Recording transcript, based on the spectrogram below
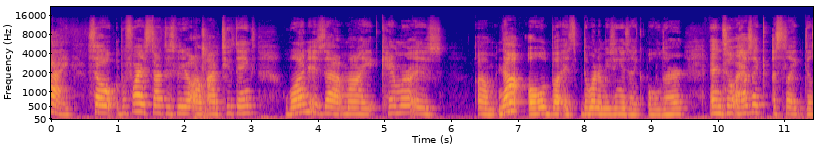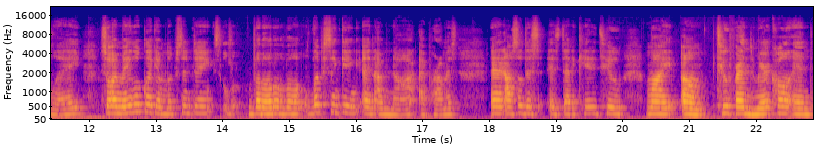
Hi. So before I start this video, um, I have two things. One is that my camera is um, not old, but it's the one I'm using is like older, and so it has like a slight delay. So it may look like I'm lip syncing, lip syncing, and I'm not. I promise. And also, this is dedicated to my um, two friends, Miracle and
